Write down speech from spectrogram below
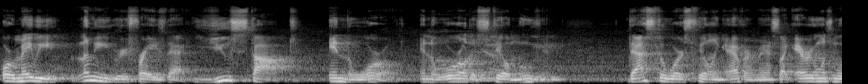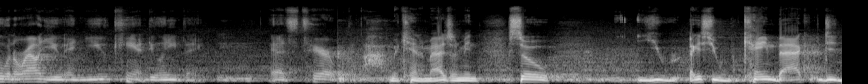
Or maybe let me rephrase that: you stopped in the world, and the world is oh, still moving. Mm-hmm. That's the worst feeling ever, man. It's like everyone's moving around you, and you can't do anything. Mm-hmm. That's terrible. Ah, I can't imagine. I mean, so you, I guess you came back. Did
